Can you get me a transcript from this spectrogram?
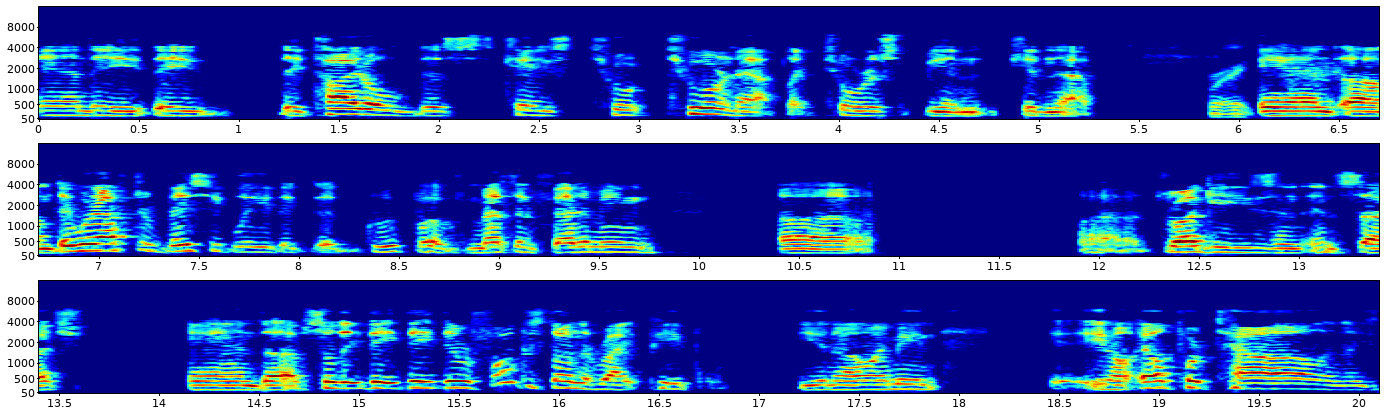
and they they they titled this case tour, Tournap, like tourists being kidnapped. Right. And um, they were after basically the, the group of methamphetamine uh, uh, druggies and, and such. And uh, so they, they, they, they were focused on the right people. You know, I mean, you know, El Portal and these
